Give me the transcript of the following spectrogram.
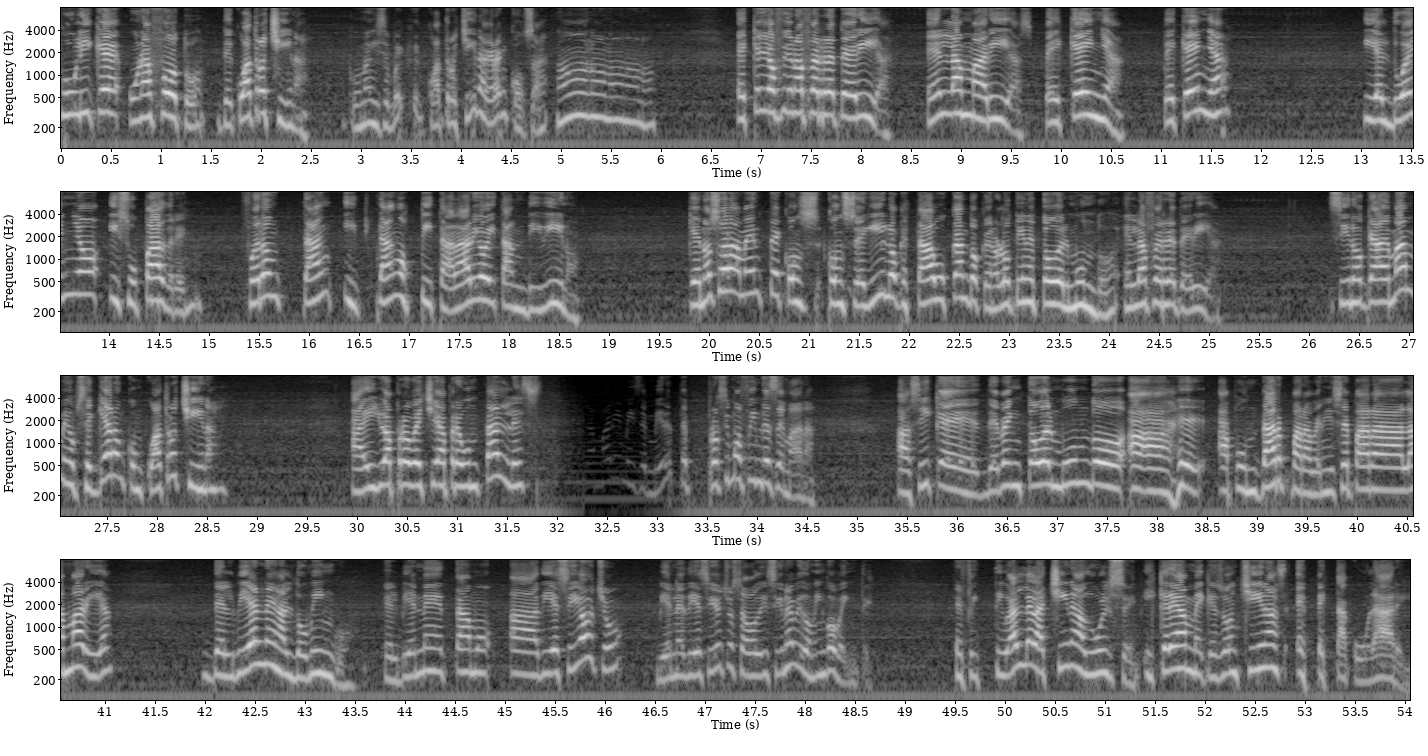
publiqué una foto de cuatro chinas. Uno dice, pues, cuatro chinas, gran cosa. No, no, no, no, no. Es que yo fui a una ferretería en Las Marías, pequeña, pequeña, Y el dueño y su padre fueron tan y tan hospitalarios y tan divinos que no solamente conseguí lo que estaba buscando, que no lo tiene todo el mundo en la ferretería, sino que además me obsequiaron con cuatro chinas. Ahí yo aproveché a preguntarles. Me dicen, mire, este próximo fin de semana. Así que deben todo el mundo apuntar para venirse para Las Marías del viernes al domingo. El viernes estamos a 18, viernes 18, sábado 19 y domingo 20. El Festival de la China Dulce. Y créanme que son chinas espectaculares.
